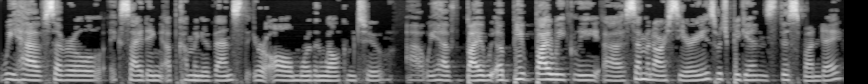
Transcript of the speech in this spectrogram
We have several exciting upcoming events that you're all more than welcome to. Uh, we have bi- a bi- biweekly uh, seminar series, which begins this Monday,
